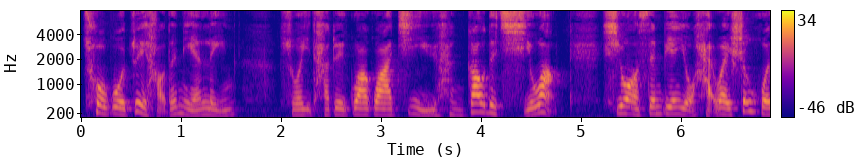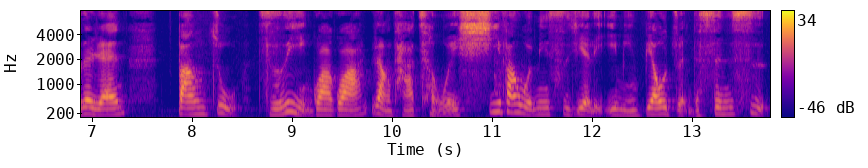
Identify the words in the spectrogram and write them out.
错过最好的年龄。所以他对呱呱寄予很高的期望，希望身边有海外生活的人帮助指引呱呱，让他成为西方文明世界里一名标准的绅士。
